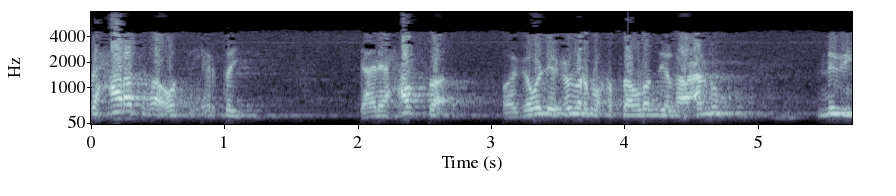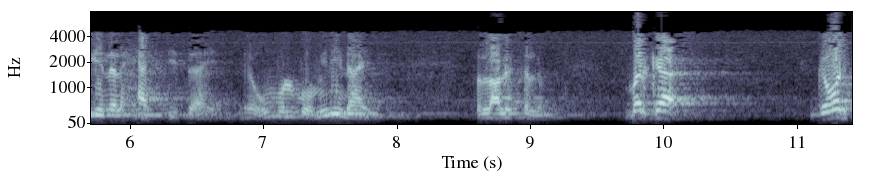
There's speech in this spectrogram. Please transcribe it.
saxaradha oo sixirtay yani xafsa waa gabadhii cumar bn khataab radi allahu canhu nabigeena xaaskiisa ahayd ee umulmuminiin ahayd sal alay waslam marka gabadh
